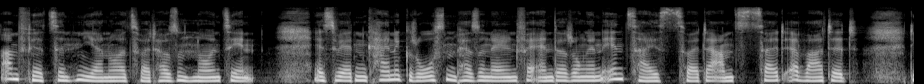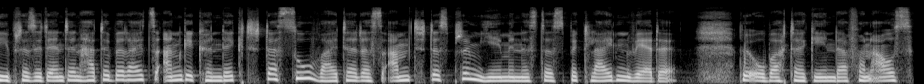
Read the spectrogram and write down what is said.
am 14. Januar 2019. Es werden keine großen personellen Veränderungen in Zeiss zweiter Amtszeit erwartet. Die Präsidentin hatte bereits angekündigt, dass Su weiter das Amt des Premierministers bekleiden werde. Beobachter gehen davon aus,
